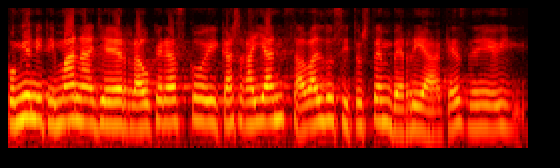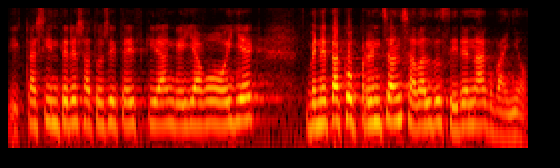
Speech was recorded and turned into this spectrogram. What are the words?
community manager aukerazko ikasgaian zabaldu zituzten berriak, ez? Ikasi interesatu zitzaizkidan gehiago hoiek benetako prentsan zabaldu zirenak baino.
